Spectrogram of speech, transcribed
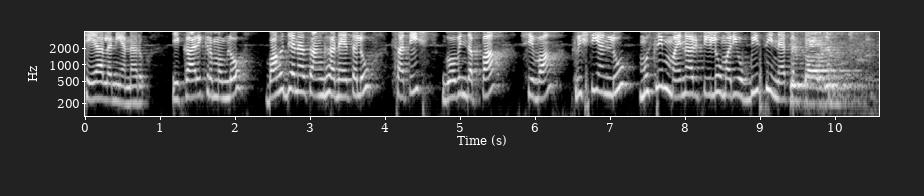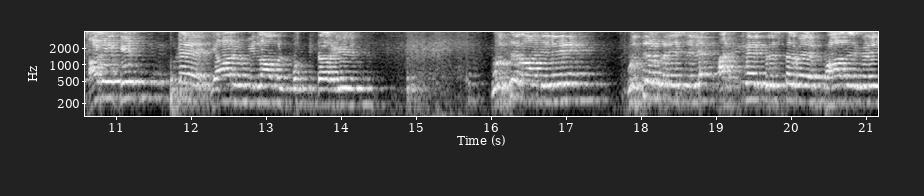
చేయాలని అన్నారు ఈ కార్యక్రమంలో బహుజన సంఘ నేతలు సతీష్ గోవిందప్ప శివ క్రిస్టియన్లు ముస్లిం మైనారిటీలు మరియు బీసీ నేతలు விட்டார்கள் அதை கேட்க யாரும் இல்லாமல் போய்விட்டார்கள் உத்தரகாண்டிலே உத்தரப்பிரதேசில அக்கறை கிறிஸ்தவ பாதர்களை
